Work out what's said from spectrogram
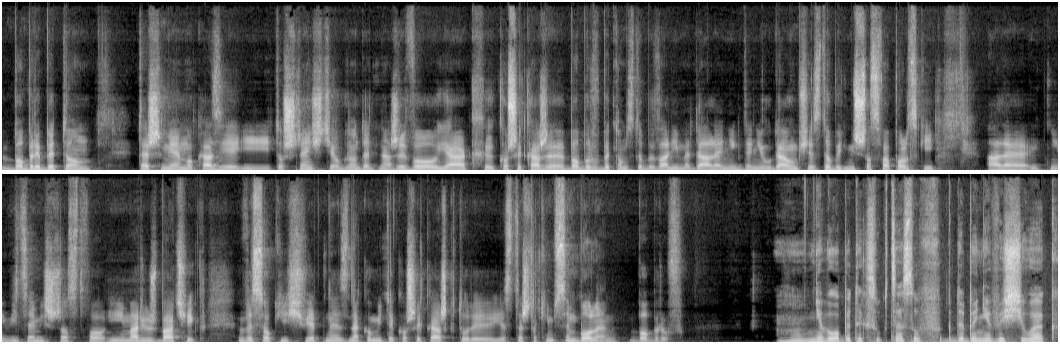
Bobry Bytom. Też miałem okazję i to szczęście oglądać na żywo, jak koszykarze Bobrów Bytom zdobywali medale. Nigdy nie udało mi się zdobyć Mistrzostwa Polski, ale nie wicemistrzostwo i Mariusz Bacik, wysoki, świetny, znakomity koszykarz, który jest też takim symbolem Bobrów. Mhm. Nie byłoby tych sukcesów, gdyby nie wysiłek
